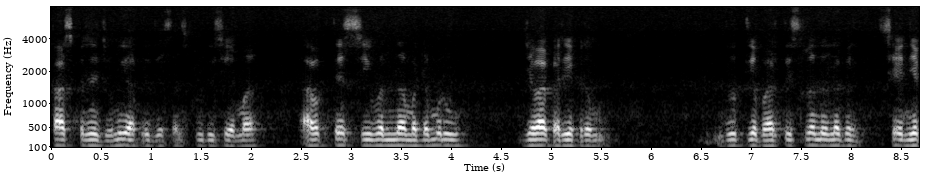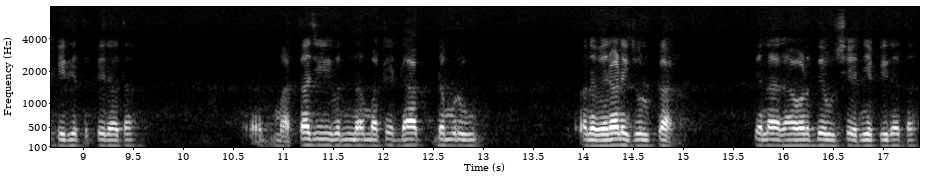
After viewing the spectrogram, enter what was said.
ખાસ કરીને જૂની આપણી જે સંસ્કૃતિ છે એમાં આ વખતે શિવવંદનામાં ડમરું જેવા કાર્યક્રમ નૃત્ય ભારતી સુરેન્દ્રનગર છે એને કઈ કર્યા હતા. માતાજી વંદના માટે ડાક, ડમરું અને વેરાણી ઝુલકા તેના રાવણદેવ છે એને કર્યા હતા.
